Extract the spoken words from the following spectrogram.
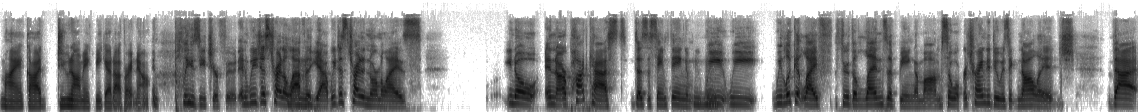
my god do not make me get up right now And please eat your food. And we just try to laugh Mhm. at yeah, we just try to normalize you know, and our podcast does the same thing. Mhm. We we we look at life through the lens of being a mom. So what we're trying to do is acknowledge that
